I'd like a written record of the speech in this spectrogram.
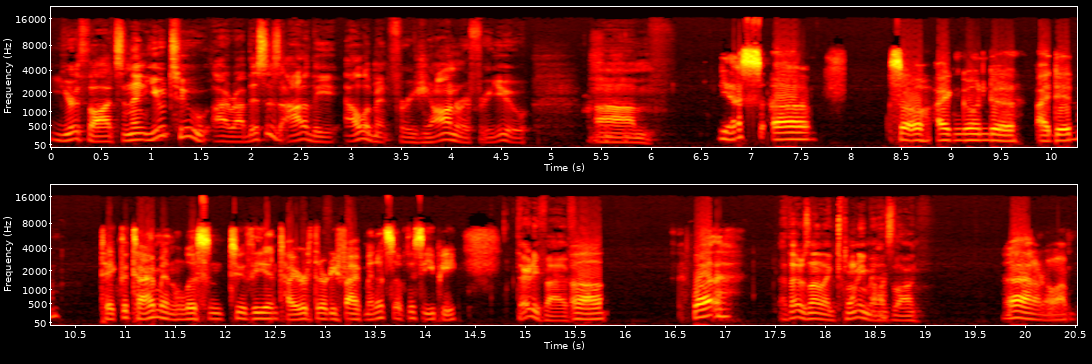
your thoughts, and then you too, iRob. This is out of the element for genre for you. Yes. Uh, so I can go into. I did take the time and listen to the entire 35 minutes of this EP. 35. Uh, what? I thought it was only like 20 minutes long. I don't know. I'm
